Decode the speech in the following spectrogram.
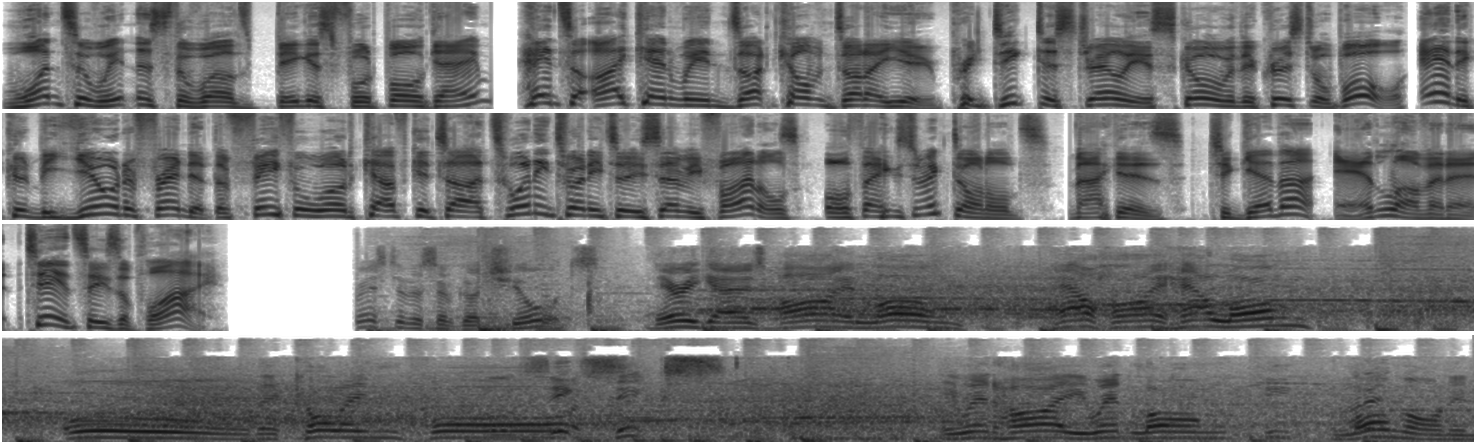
Want to witness the world's biggest football game? Head to iCanWin.com.au, predict Australia's score with a crystal ball, and it could be you and a friend at the FIFA World Cup Qatar 2022 semi finals, all thanks to McDonald's. Maccas, together and loving it. TNC's apply. The rest of us have got shorts. There he goes, high, long. How high, how long? Oh, they're calling for Six. six. He went high, he went long, long on in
